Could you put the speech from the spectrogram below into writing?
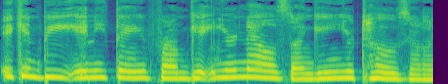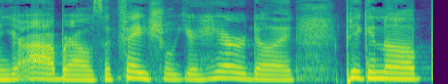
It can be anything from getting your nails done, getting your toes done, your eyebrows, a facial, your hair done, picking up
